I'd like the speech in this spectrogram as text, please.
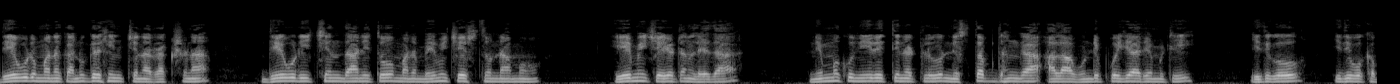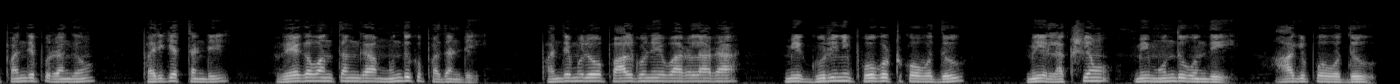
దేవుడు మనకు అనుగ్రహించిన రక్షణ దేవుడిచ్చిన దానితో మనమేమి చేస్తున్నాము? ఏమీ చేయటం లేదా? నిమ్మకు నీరెత్తినట్లు నిస్తబ్దంగా అలా ఉండిపోయారేమిటి? ఇదిగో ఇది ఒక పందెపు రంగం. పరిగెత్తండి. వేగవంతంగా ముందుకు పదండి. పందెములో పాల్గొనేవారలారా మీ గురిని పోగొట్టుకోవద్దు. మీ లక్ష్యం మీ ముందు ఉంది. ఆగిపోవద్దు.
